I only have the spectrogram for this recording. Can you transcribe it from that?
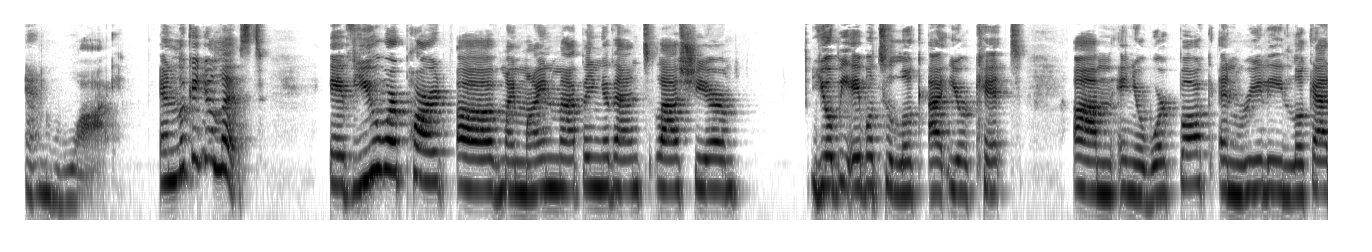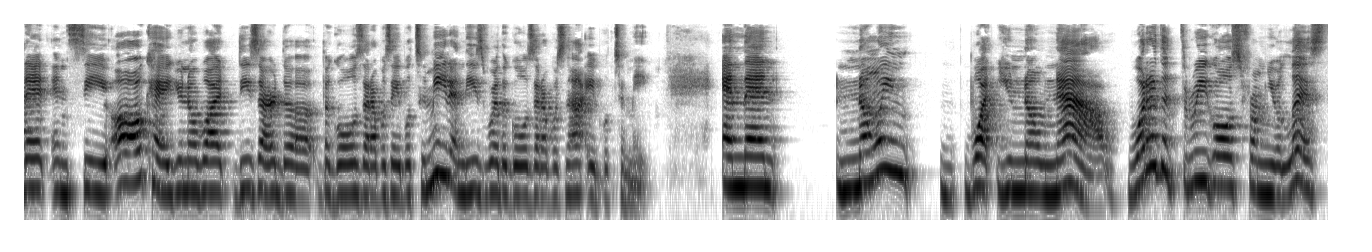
and why? And look at your list. If you were part of my mind mapping event last year, you'll be able to look at your kit um, in your workbook and really look at it and see, oh, okay, you know what? These are the the goals that I was able to meet, and these were the goals that I was not able to meet. And then knowing what you know now, what are the three goals from your list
